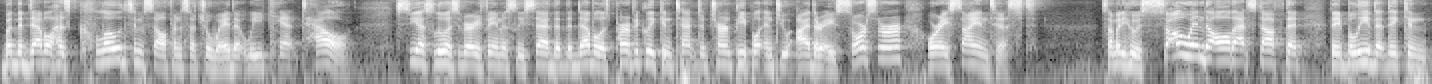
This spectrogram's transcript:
but the devil has clothed himself in such a way that we can't tell. C.S. Lewis very famously said that the devil is perfectly content to turn people into either a sorcerer or a scientist. Somebody who is so into all that stuff that they believe that they can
